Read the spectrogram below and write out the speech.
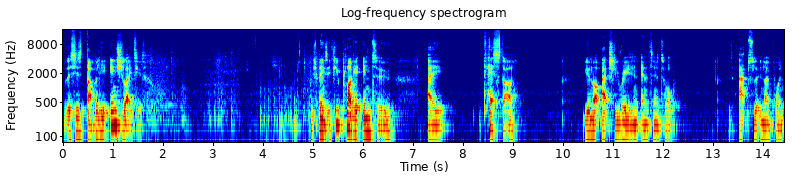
this is doubly insulated. Which means if you plug it into a tester, you're not actually reading anything at all. There's absolutely no point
